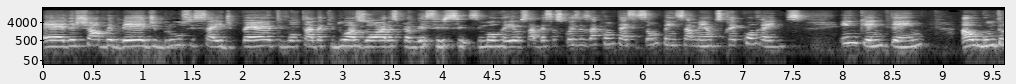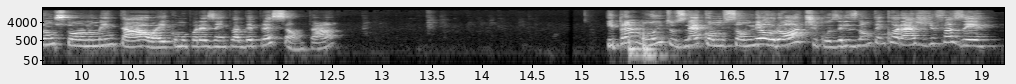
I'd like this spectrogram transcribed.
é, deixar o bebê de bruxo e sair de perto e voltar daqui duas horas para ver se, se, se morreu, sabe? Essas coisas acontecem, são pensamentos recorrentes em quem tem algum transtorno mental, aí como por exemplo a depressão, tá? E para muitos, né, como são neuróticos, eles não têm coragem de fazer,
